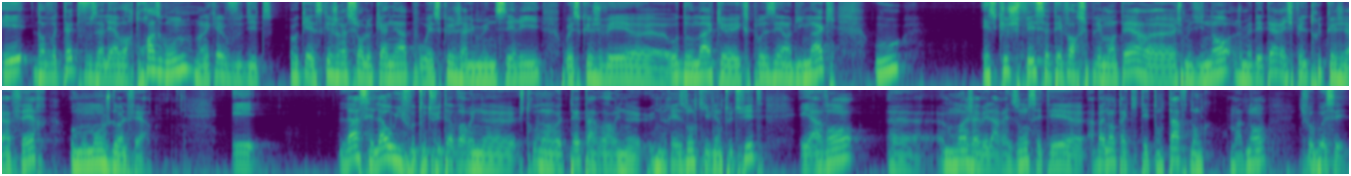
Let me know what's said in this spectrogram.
Et dans votre tête, vous allez avoir trois secondes dans lesquelles vous vous dites Ok, est-ce que je reste sur le canapé ou est-ce que j'allume une série ou est-ce que je vais euh, au domac euh, exploser un Big Mac ou est-ce que je fais cet effort supplémentaire euh, Je me dis non, je me déterre et je fais le truc que j'ai à faire au moment où je dois le faire. Et là, c'est là où il faut tout de suite avoir une, je trouve dans votre tête, avoir une, une raison qui vient tout de suite. Et avant, moi j'avais la raison, c'était ah bah non, t'as quitté ton taf, donc maintenant il faut bosser.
